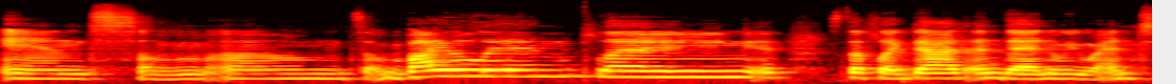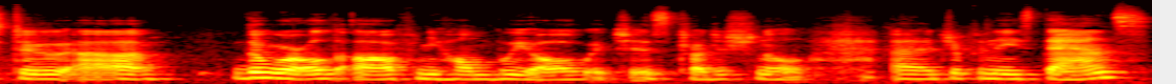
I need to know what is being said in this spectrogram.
and some um, some violin playing stuff like that and then we went to uh, the world of Nihonbuyo, which is traditional uh, Japanese dance.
